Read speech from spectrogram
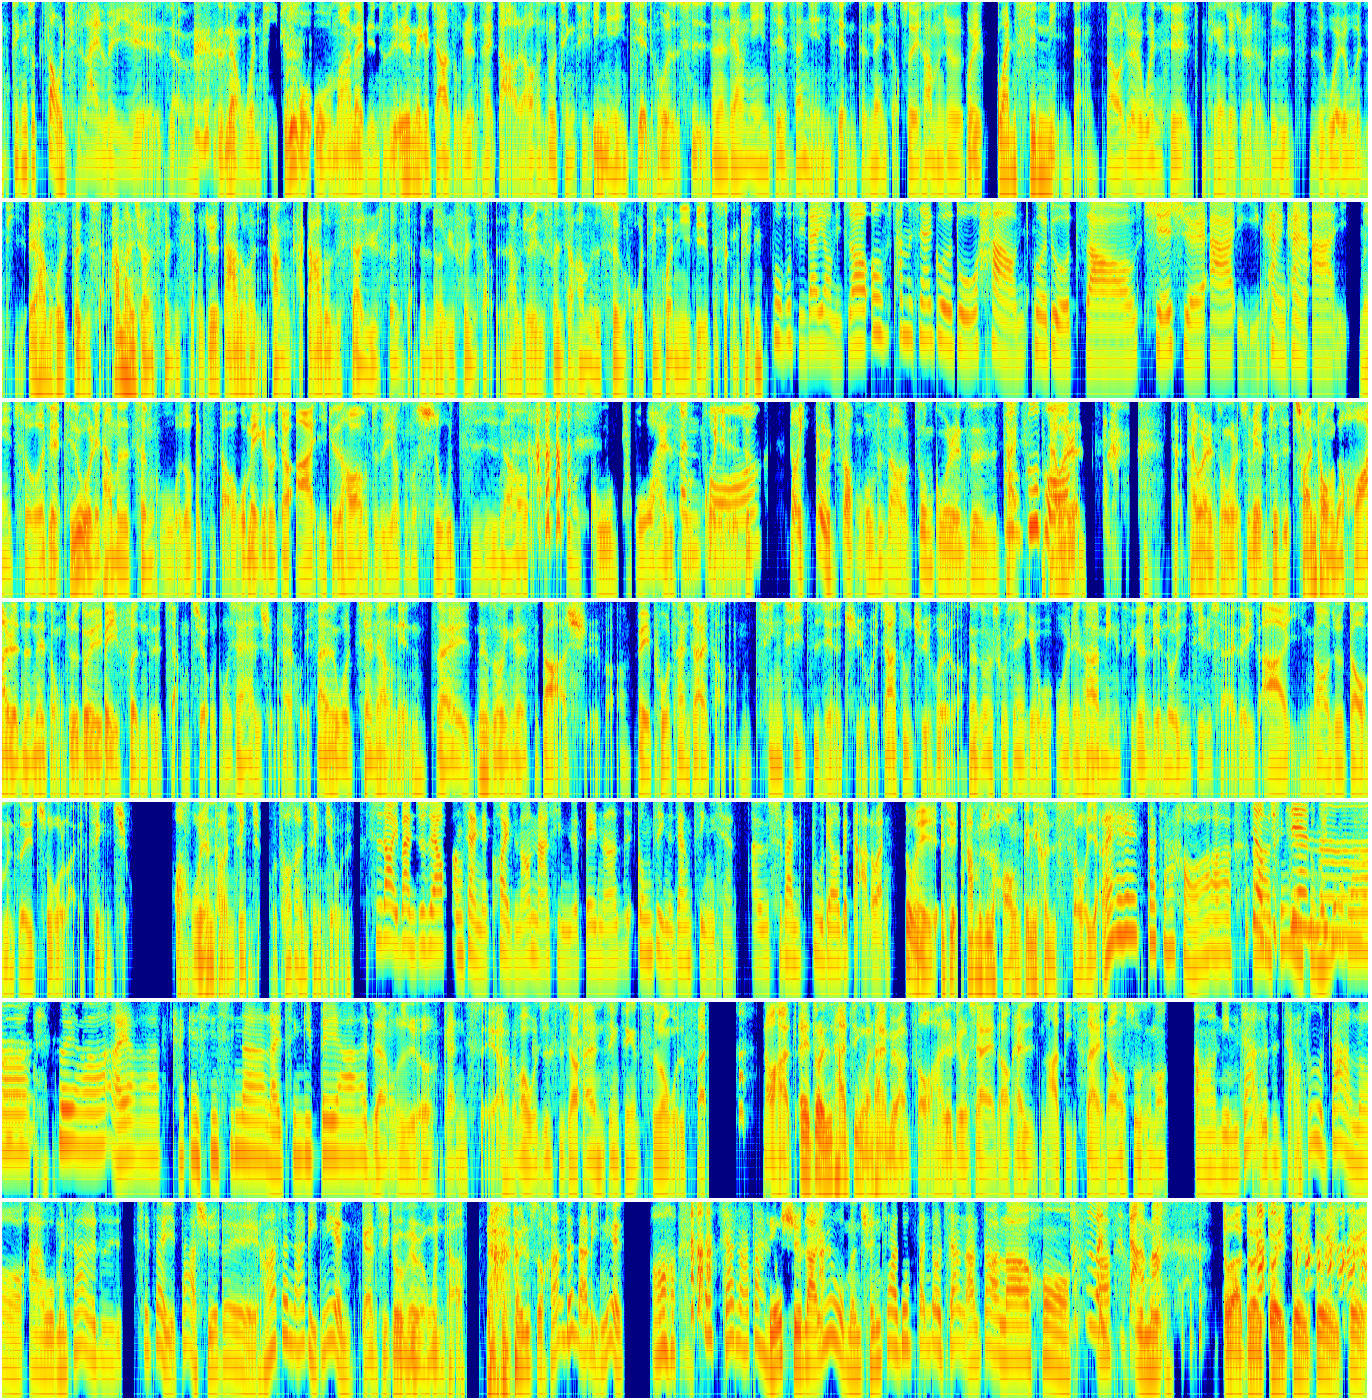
听说造起来了耶，这样的那种问题。可是我我妈那边就是因为那个家族有点太大了，然后很多亲戚一年一见，或者是可能两年一见、三年一见的那种，所以他们就会关心你这样，然后就会问一些你听了就觉得很不是滋味的问题。而且他们会分享，他们很喜欢分享。我觉得大家都很慷慨，大家都是善于分享跟乐于分享的人，他们就一直分享他们的生活，尽管你一点也不想听，迫不及待要你知道哦，他们现在过得多好。过得多糟，学学阿姨，看看阿姨。没错，而且其实我连他们的称呼我都不知道，我每个都叫阿姨，可是好像就是有什么叔侄，然后什么姑婆还是什么 鬼的，就对各种我不知道。中国人真的是太台湾人。台台湾人、中国人随便，就是传统的华人的那种，就是对辈分的讲究。我现在还是学不太会。反正我前两年在那时候应该是大学吧，被迫参加一场亲戚之间的聚会，家族聚会了。那时候出现一个我我连他的名字跟脸都已经记不起来的一个阿姨，然后就到我们这一桌来敬酒。哦，我也很讨厌敬酒，我超讨厌敬酒的。吃到一半就是要放下你的筷子，然后拿起你的杯，然后恭敬的这样敬一下。啊，吃饭步调被打乱。对，而且他们就是好像跟你很熟一样。哎，大家好啊，久不见怎么样啊？对啊，哎呀，开开心心啊，来敬一杯啊，这样我就觉得干谁啊？然后我就只想安安静静的吃完我的饭。然后他，哎，重点是他敬完他还没有要走，他就留下来，然后开始拉比赛，然后说什么。哦，你们家儿子长这么大了，哎，我们家儿子现在也大学嘞，啊，在哪里念？感情根本没有人问他，然后他就说啊，在哪里念？哦，在加拿大留学啦，因为我们全家都搬到加拿大啦，吼，自问自答吗？对啊，对对对对对，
